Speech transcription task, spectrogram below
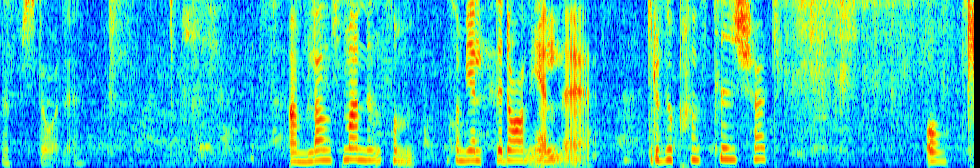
Jag förstår det. Ambulansmannen som, som hjälpte Daniel eh, drog upp hans t-shirt. Och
